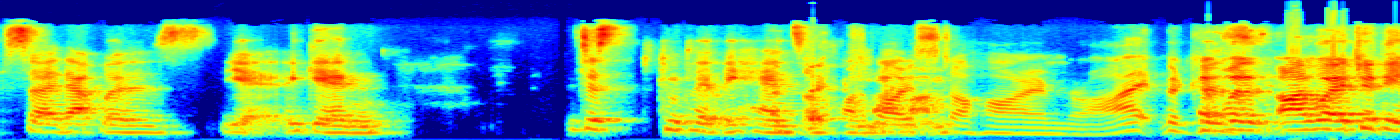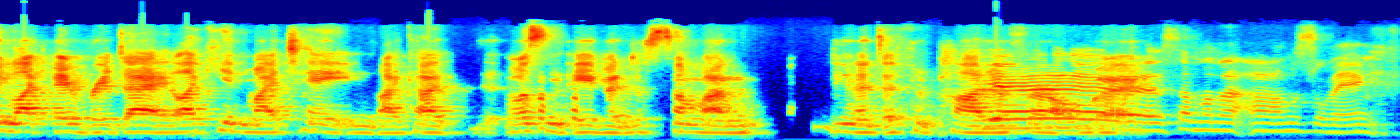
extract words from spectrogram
so that was yeah again just completely hands off on close to home right? Because was, i worked with him like every day like in my team. Like i it wasn't even just someone you know different part yeah, of our work. someone at arm's length.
